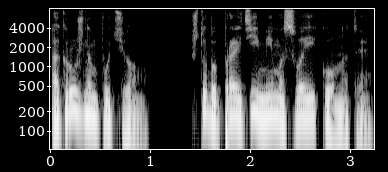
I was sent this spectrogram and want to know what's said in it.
окружным путем, чтобы пройти мимо своей комнаты.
